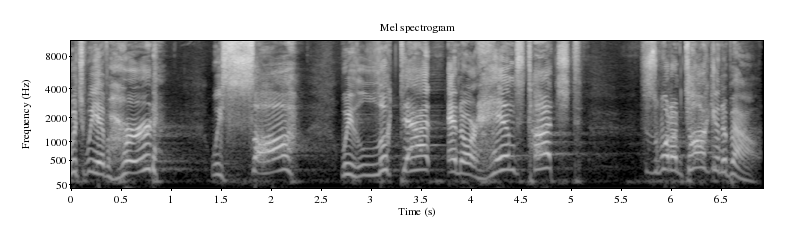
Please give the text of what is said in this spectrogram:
Which we have heard, we saw, we looked at, and our hands touched. This is what I'm talking about.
